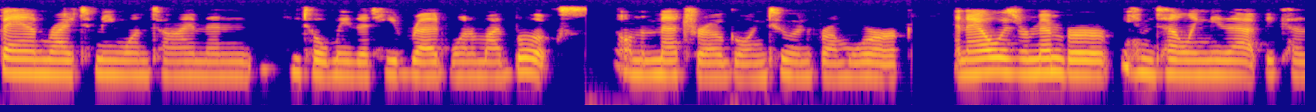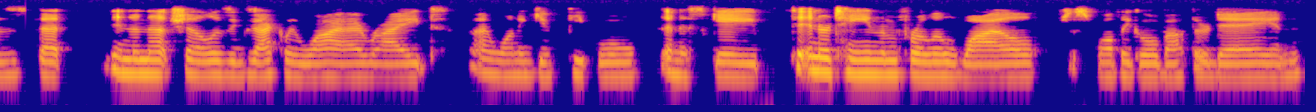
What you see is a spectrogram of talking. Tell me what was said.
fan write to me one time and he told me that he'd read one of my books on the metro going to and from work. And I always remember him telling me that because that, in a nutshell, is exactly why I write. I want to give people an escape to entertain them for a little while, just while they go about their day. And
